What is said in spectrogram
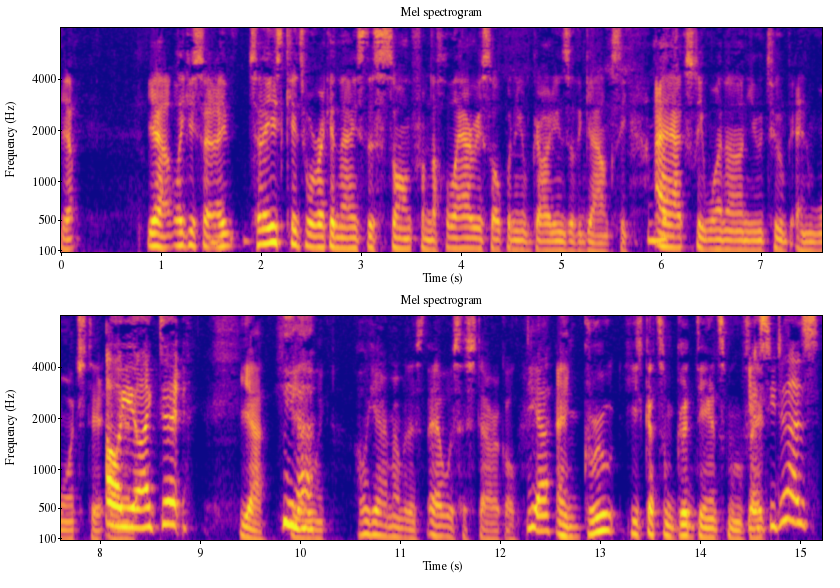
Yep. Yeah, like you said, I, today's kids will recognize this song from the hilarious opening of Guardians of the Galaxy. I actually went on YouTube and watched it. Oh, you liked it? Yeah. Yeah. I'm like, oh yeah, I remember this. That was hysterical. Yeah. And Groot, he's got some good dance moves. Yes, I, he does.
